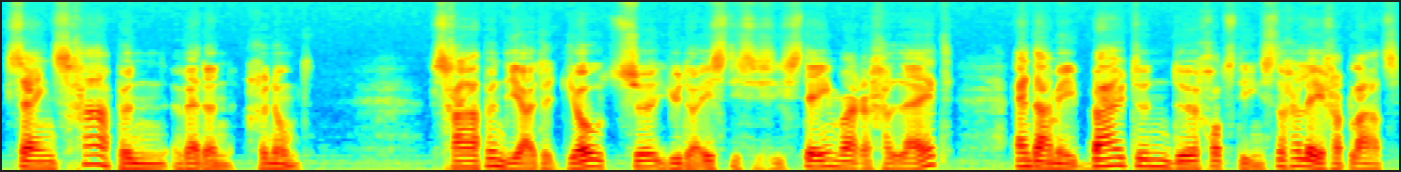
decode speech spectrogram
zijn schapen werden genoemd. Schapen die uit het Joodse judaïstische systeem waren geleid en daarmee buiten de godsdienstige legerplaats,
